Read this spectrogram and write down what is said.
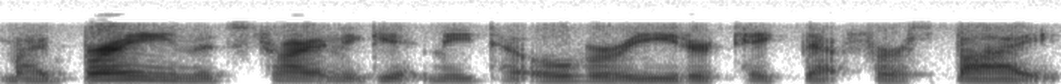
my brain that's trying to get me to overeat or take that first bite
